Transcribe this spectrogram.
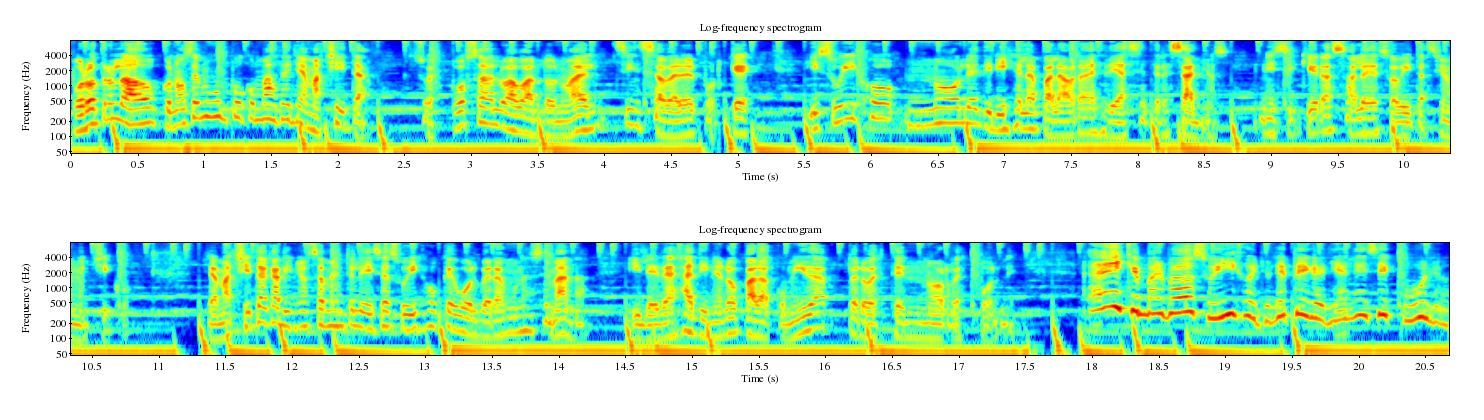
Por otro lado, conocemos un poco más de Yamachita. Su esposa lo abandonó a él sin saber el por qué, y su hijo no le dirige la palabra desde hace tres años, ni siquiera sale de su habitación el chico. Yamachita cariñosamente le dice a su hijo que volverán una semana, y le deja dinero para comida, pero este no responde. ¡Ay, qué malvado su hijo! Yo le pegaría en ese culo.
